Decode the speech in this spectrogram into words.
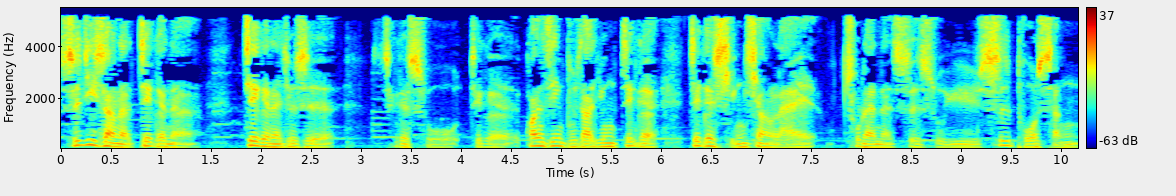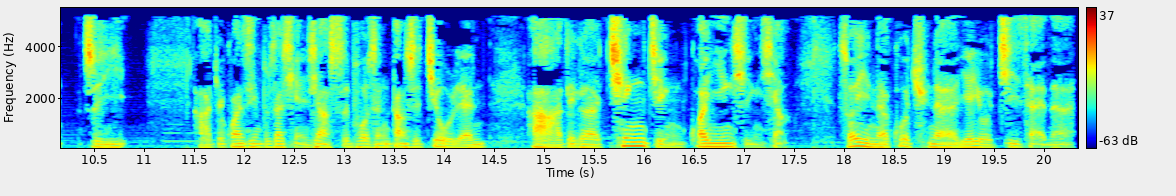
实际上呢这个呢这个呢就是。这个属这个观世音菩萨用这个这个形象来出来呢，是属于湿婆神之一。啊。就观世音菩萨显像湿婆神当时救人啊，这个清净观音形象。所以呢，过去呢也有记载呢，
